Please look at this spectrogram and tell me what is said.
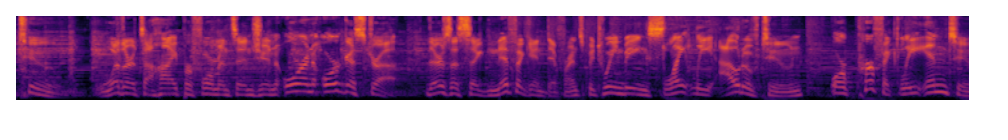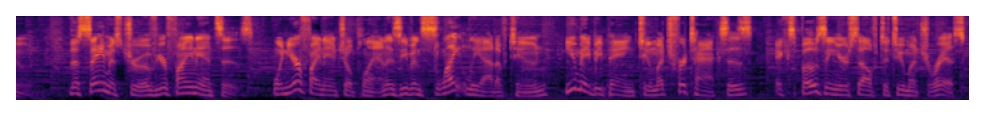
tuned. Whether it's a high performance engine or an orchestra, there's a significant difference between being slightly out of tune or perfectly in tune. The same is true of your finances. When your financial plan is even slightly out of tune, you may be paying too much for taxes, exposing yourself to too much risk,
